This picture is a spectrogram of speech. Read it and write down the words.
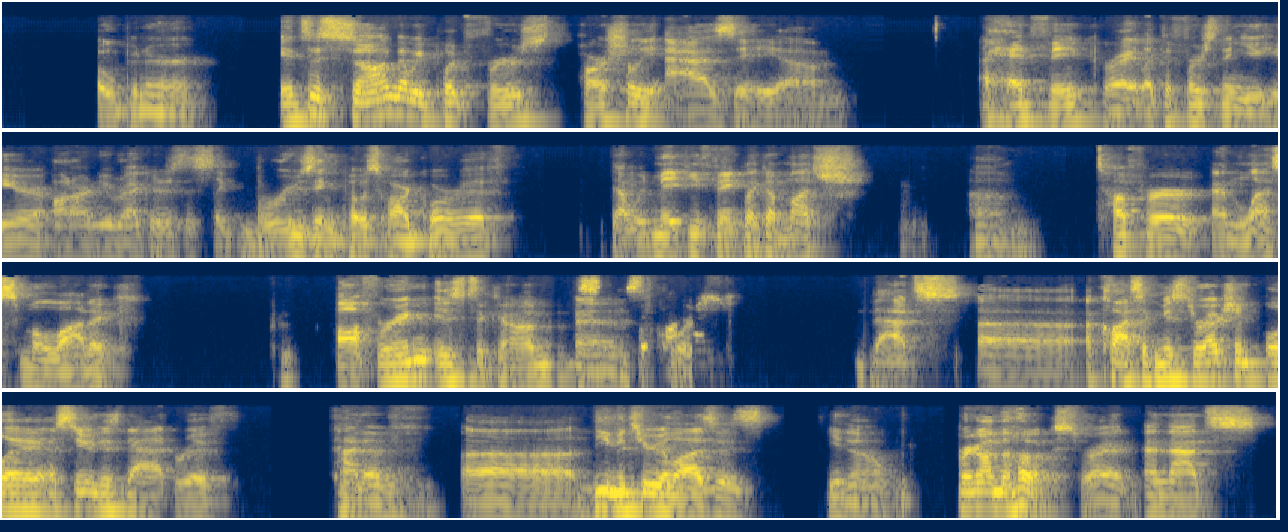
opener. It's a song that we put first, partially as a um, a head fake, right? Like the first thing you hear on our new record is this like bruising post hardcore riff, that would make you think like a much um, tougher and less melodic offering is to come. And of course, that's uh, a classic misdirection play. As soon as that riff kind of uh, dematerializes, you know, bring on the hooks, right? And that's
